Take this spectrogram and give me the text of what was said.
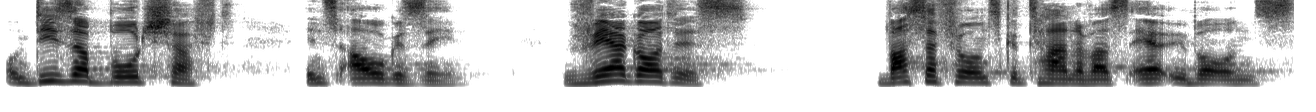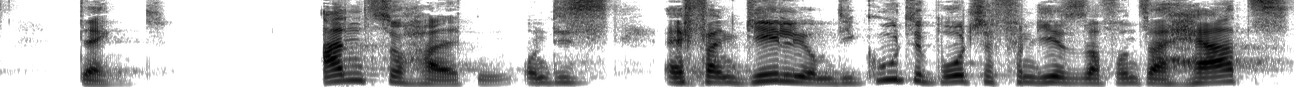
und dieser Botschaft ins Auge sehen, wer Gott ist, was er für uns getan hat, was er über uns denkt. Anzuhalten und dieses Evangelium, die gute Botschaft von Jesus auf unser Herz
